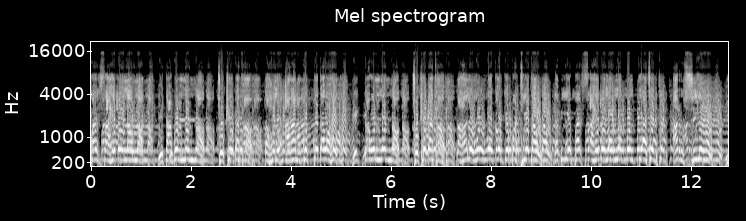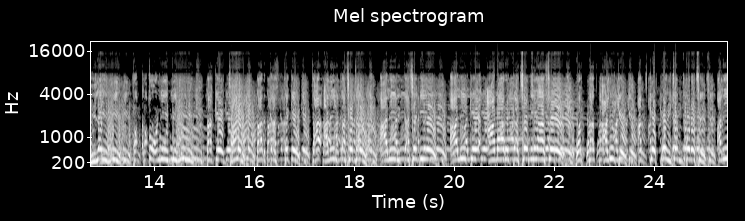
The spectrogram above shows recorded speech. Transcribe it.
পাক সাহেবে লাউলাক এটা বললেন না, চোখে ব্যথা, তাহলে আরাম করতে দেওয়া হোক। একটা বললেন না, চোখে ব্যথা, তাহলে অন্য কাউকে পাঠিয়ে দাও। নবী পাক সাহেবে লাউলাক বলতে আছেন, আর সিলু ইলাইহি ফাতুনি বিহি। তাকে যাও, তার কাছ থেকে আলীর কাছে যাও, আলীর কাছে গিয়ে আলীকে আমার কাছে নিয়ে আসো। অর্থাৎ আলীকে আজকে প্রয়োজন করেছে আলী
